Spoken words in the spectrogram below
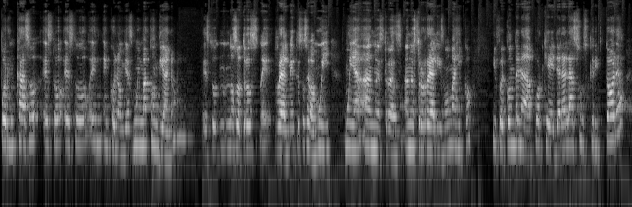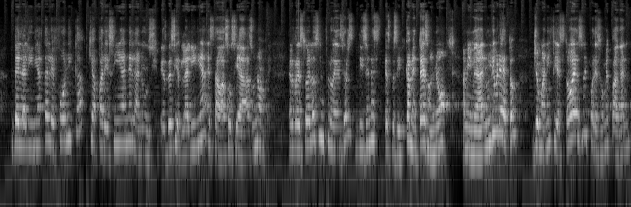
por un caso, esto, esto en, Colombia es muy macondiano, esto, nosotros eh, realmente esto se va muy, muy a, nuestras, a nuestro realismo mágico, y fue condenada porque ella era la suscriptora de la línea telefónica que aparecía en el anuncio. Es decir, la línea estaba asociada a su nombre. El resto de los influencers dicen específicamente eso. No, a mí me dan un libreto, yo manifiesto eso y por eso me pagan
